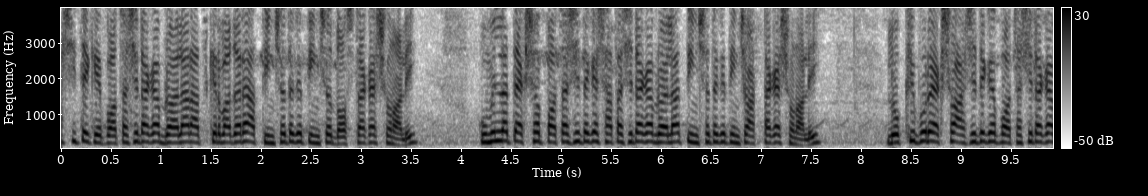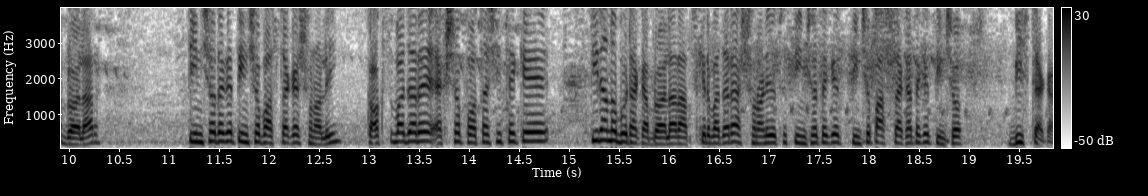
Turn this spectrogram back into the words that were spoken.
আশি থেকে পঁচাশি টাকা ব্রয়লার আজকের বাজারে আর তিনশো থেকে তিনশো দশ টাকা সোনালি। কুমিল্লাতে একশো পঁচাশি থেকে সাতাশি টাকা ব্রয়লার, তিনশো থেকে তিনশো আট টাকা সোনালি। লক্ষ্মীপুরে একশো আশি থেকে পঁচাশি টাকা ব্রয়লার, তিনশো থেকে তিনশো পাঁচ টাকা সোনালি। কক্সবাজারে একশো পঁচাশি থেকে তিরানব্বই টাকা ব্রয়লার আজকের বাজারে, আর সোনালি হচ্ছে তিনশো থেকে তিনশো পাঁচ টাকা থেকে তিনশো বিশ টাকা।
